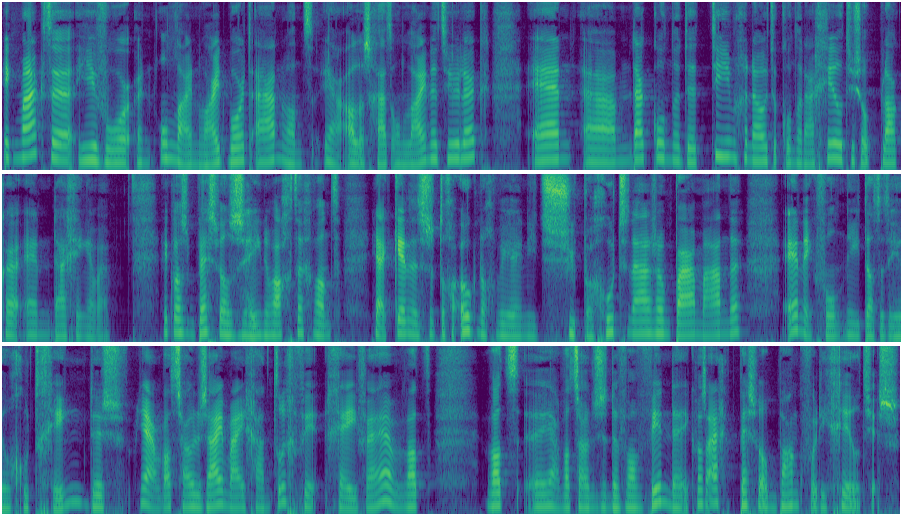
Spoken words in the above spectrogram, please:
Ik maakte hiervoor een online whiteboard aan, want ja, alles gaat online natuurlijk. En um, daar konden de teamgenoten konden daar geeltjes op plakken en daar gingen we. Ik was best wel zenuwachtig, want ja, ik kende ze toch ook nog weer niet super goed na zo'n paar maanden. En ik vond niet dat het heel goed ging. Dus ja, wat zouden zij mij gaan teruggeven? Hè? Wat, wat, uh, ja, wat zouden ze ervan vinden? Ik was eigenlijk best wel bang voor die geeltjes.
